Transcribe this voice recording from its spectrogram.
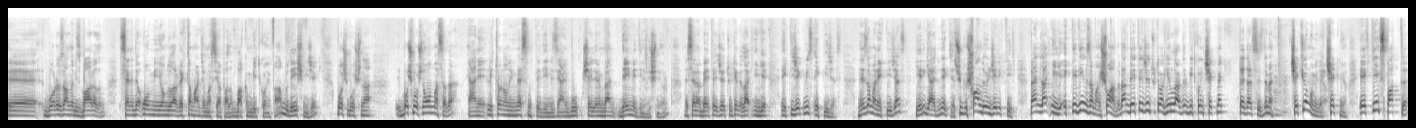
e, Borazan'la biz bağıralım. Senede 10 milyon dolar reklam harcaması yapalım. Bakın Bitcoin falan. Bu değişmeyecek. Boşu boşuna boş boşuna olmasa da yani return on investment dediğimiz yani bu şeylerin ben değmediğini düşünüyorum. Mesela BTC Türkiye'de Lightning'i ekleyecek miyiz? Ekleyeceğiz. Ne zaman ekleyeceğiz? Yeri geldiğinde ekleyeceğiz. Çünkü şu anda öncelik değil. Ben Lightning'i eklediğim zaman şu anda ben BTC Türkiye'de bak yıllardır Bitcoin çekmek bedelsiz değil mi? Çekiyor mu millet? Çekmiyor. FTX battı.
